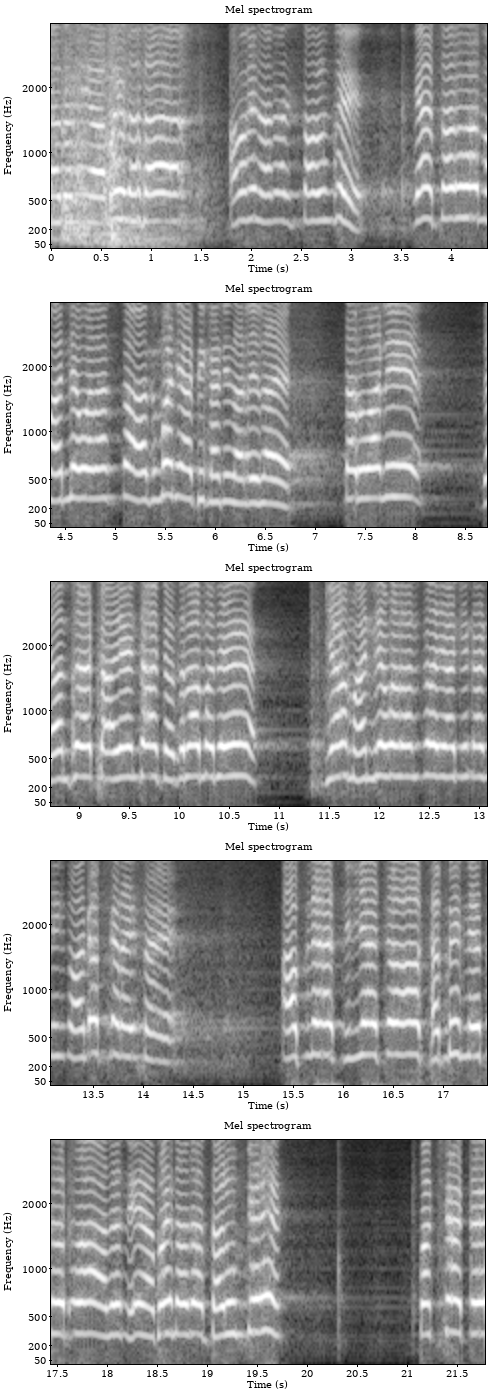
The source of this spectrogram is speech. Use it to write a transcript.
आदरणीय अभय दादा अभय दादा या सर्व मान्यवरांचं आगमन या ठिकाणी झालेलं आहे. सर्वांनी त्यांचं टाळ्यांच्या चंद्रामध्ये या मान्यवरांचं या ठिकाणी स्वागत करायचं आहे. आपल्या जिल्ह्याचं खंबीर नेतृत्व आदरणीय अभयदादा तळुंगे पक्षाचे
